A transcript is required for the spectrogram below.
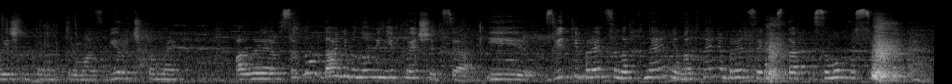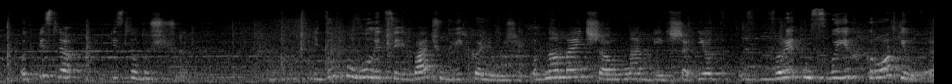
вийшли там трьома збірочками. Але все одно далі воно мені пишеться. І звідки береться натхнення? Натхнення береться якось так само по собі. От після, після дощу. Йду по вулиці і бачу дві калюжі. Одна менша, одна більша. І от в ритм своїх кроків е,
